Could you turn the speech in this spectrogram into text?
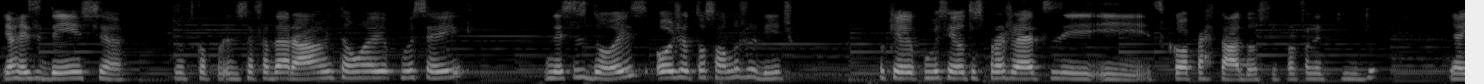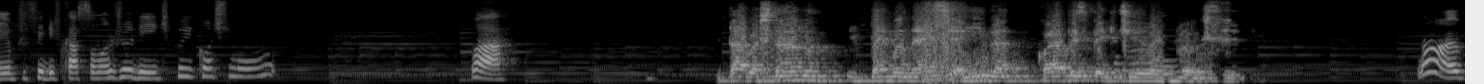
e, a residência junto com a Polícia Federal. Então, eu comecei nesses dois. Hoje eu estou só no jurídico, porque eu comecei outros projetos e, e ficou apertado assim, para fazer tudo. E aí eu preferi ficar só no jurídico e continuo lá, Está gostando e permanece ainda? Qual é a perspectiva aí para você? Não, eu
